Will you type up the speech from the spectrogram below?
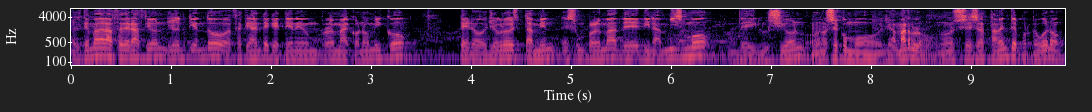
el tema de la federación, yo entiendo efectivamente que tiene un problema económico, pero yo creo que también es un problema de dinamismo, de ilusión, o no sé cómo llamarlo, no sé exactamente, porque bueno,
